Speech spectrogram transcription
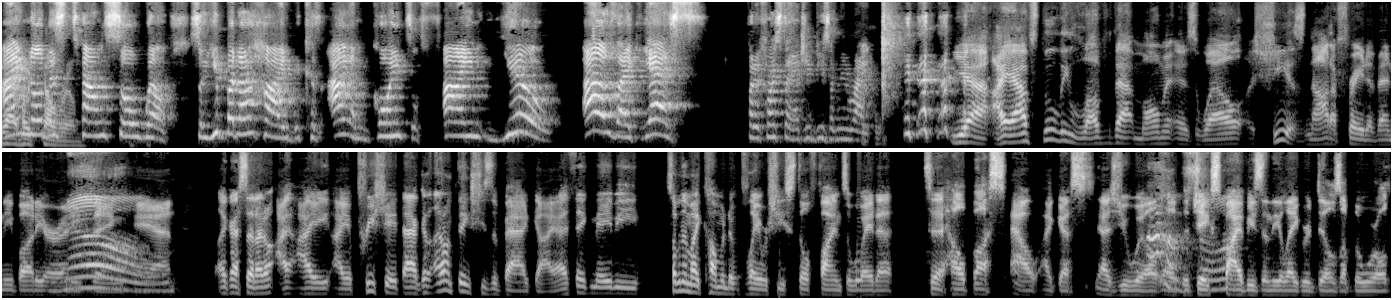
I know this room. town so well. So you better hide because I am going to find you. I was like, yes. For the first time, I actually do something right. yeah, I absolutely loved that moment as well. She is not afraid of anybody or anything, No. and like I said, I don't. I I, I appreciate that because I don't think she's a bad guy. I think maybe something might come into play where she still finds a way to to help us out. I guess as you will, uh, hope the Jake so. Spivey's and the Allegra Dills of the world.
